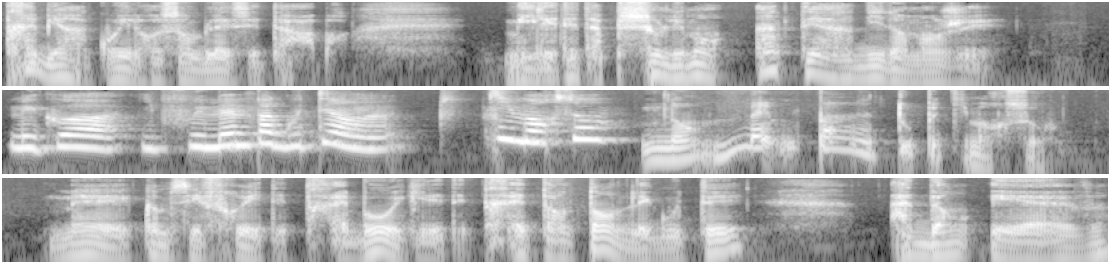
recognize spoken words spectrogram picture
très bien à quoi il ressemblait cet arbre, mais il était absolument interdit d'en manger. Mais quoi Il pouvait même pas goûter un tout petit morceau? Non, même pas un tout petit morceau. Mais comme ces fruits étaient très beaux et qu'il était très tentant de les goûter, Adam et Ève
